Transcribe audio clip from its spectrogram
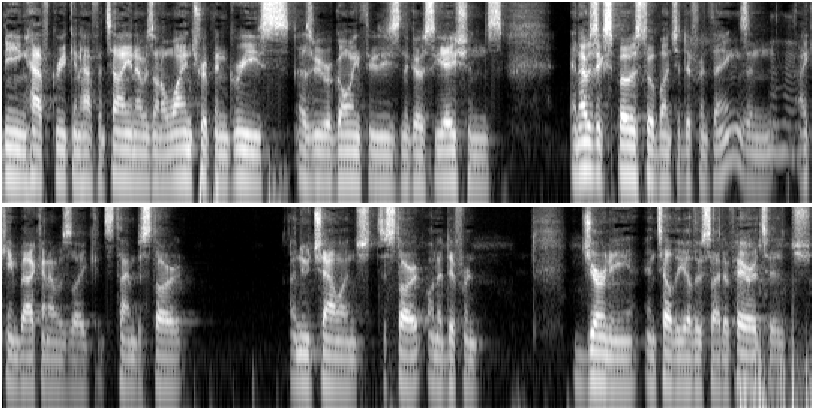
being half Greek and half Italian, I was on a wine trip in Greece as we were going through these negotiations. And I was exposed to a bunch of different things. And mm-hmm. I came back and I was like, it's time to start a new challenge, to start on a different journey and tell the other side of heritage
